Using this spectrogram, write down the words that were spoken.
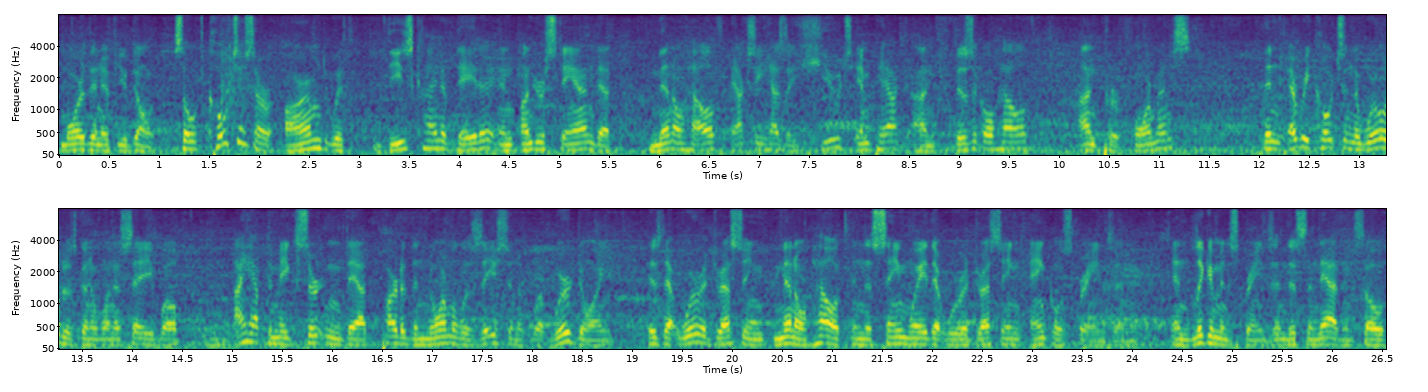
more than if you don't. So if coaches are armed with these kind of data and understand that mental health actually has a huge impact on physical health, on performance, then every coach in the world is going to want to say, well, I have to make certain that part of the normalization of what we're doing is that we're addressing mental health in the same way that we're addressing ankle sprains and, and ligament sprains and this and that. And so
